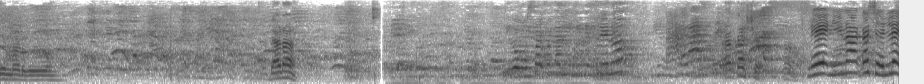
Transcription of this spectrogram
ಏನು ಮಾಡೋದು? ಬೇಡ ಈಗ ಹೊಸ ಬಂದ ನಿನ್ನ ಹೆಸರೇನು? ಆಕಾಶ. ಲೇ ನೀನು ಆಕಾಶ ಇಲ್ಲೇ.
